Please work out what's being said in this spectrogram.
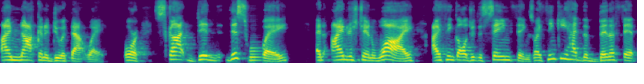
I'm not going to do it that way. Or Scott did this way, and I understand why. I think I'll do the same thing. So I think he had the benefit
